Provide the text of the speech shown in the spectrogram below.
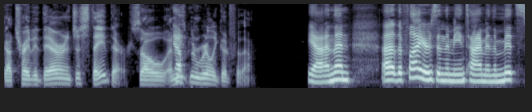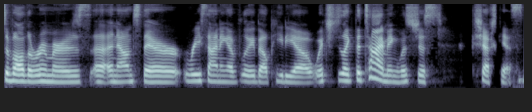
got traded there, and just stayed there. So and Yep. he's been really good for them. Yeah, and then uh, the Flyers, in the meantime, in the midst of all the rumors, uh, announced their re-signing of Louis Belpedio, which, like, the timing was just chef's kiss.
